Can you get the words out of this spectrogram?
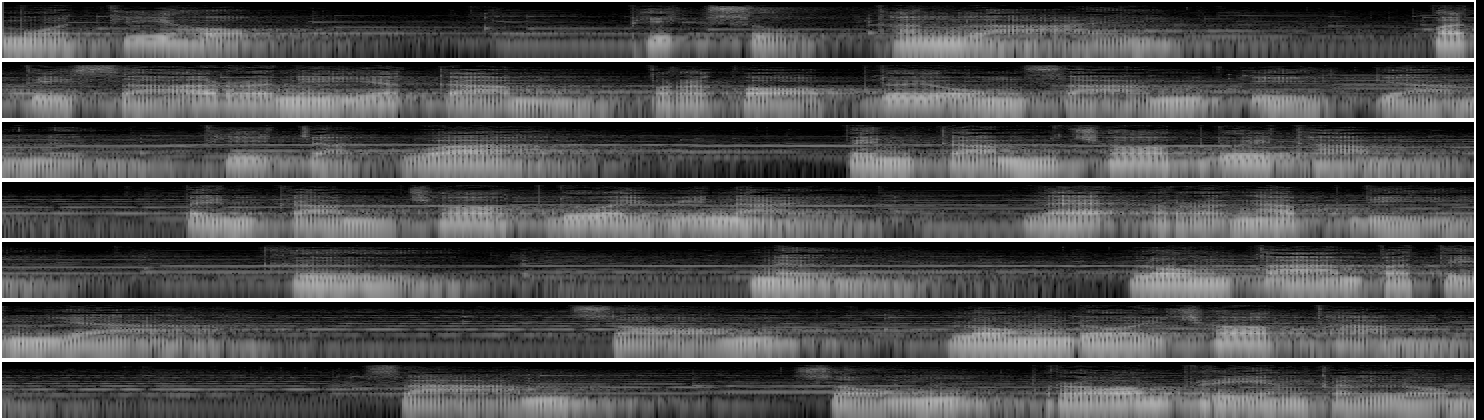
หมวดที่ 6 ภิกษุทั้งหลาย ปฏิสารณียกรรมประกอบด้วยองค์สามอีกอย่างหนึ่งที่จัดว่า เป็นกรรมชอบด้วยธรรม เป็นกรรมชอบด้วยวินัย และระงับดี คือ 1. ลงตามปฏิญญา 2. ลงโดยชอบธรรม 3. สงพร้อมเพรียงกันลง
